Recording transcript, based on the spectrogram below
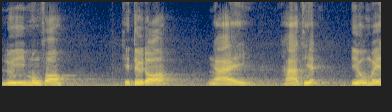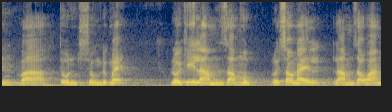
Louis Montfort thì từ đó ngài tha thiết, yêu mến và tôn sùng Đức Mẹ. Rồi khi làm giám mục, rồi sau này làm giáo hoàng,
